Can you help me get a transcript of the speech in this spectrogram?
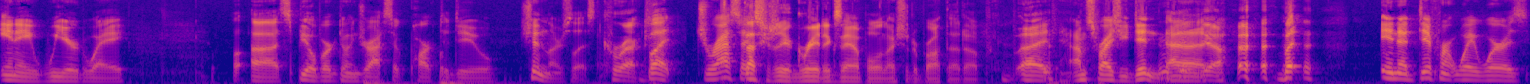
in a weird way. Uh, Spielberg doing Jurassic Park to do Schindler's List. Correct. But Jurassic That's actually a great example, and I should have brought that up. but I'm surprised you didn't. Uh, Yeah. but in a different way, whereas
